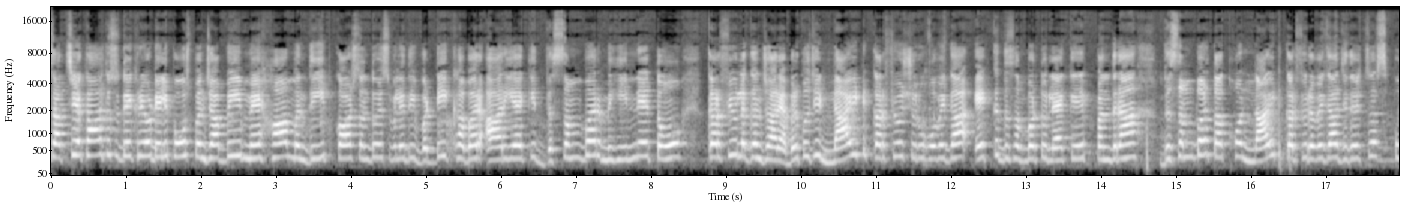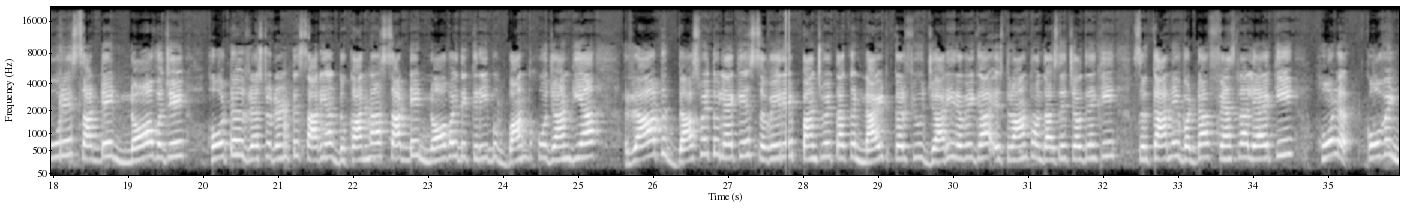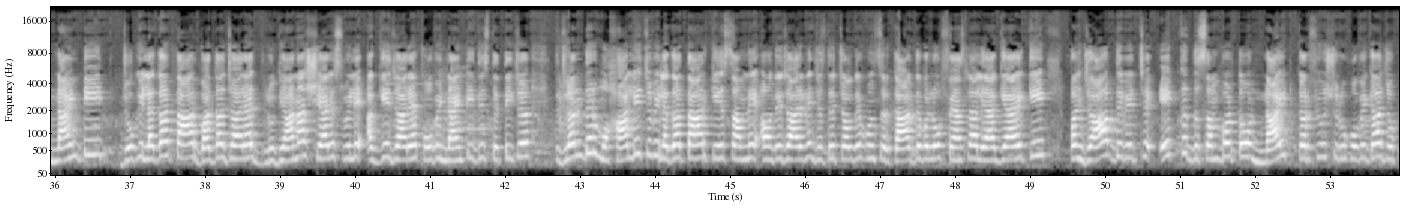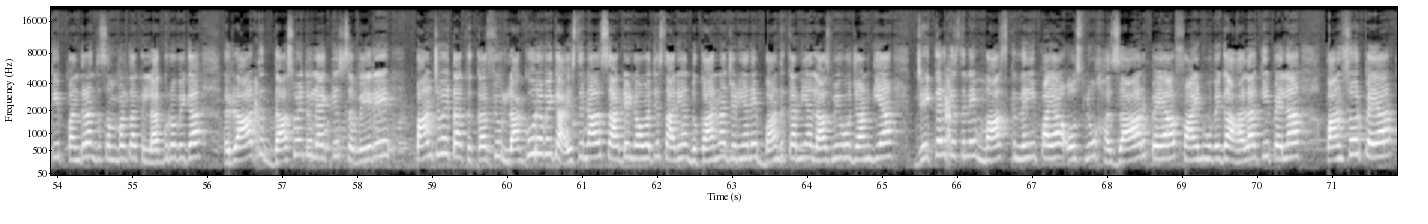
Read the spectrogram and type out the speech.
ਸਤਿ ਸ਼੍ਰੀ ਅਕਾਲ, ਤੁਸੀਂ ਦੇਖ ਰਹੇ ਹੋ ਡੇਲੀ ਪੋਸਟ ਪੰਜਾਬੀ। ਮੈਂ ਹਾਂ ਮਨਦੀਪ ਕੌਰ ਸੰਧੂ। ਇਸ ਵੇਲੇ ਦੀ ਵੱਡੀ ਖਬਰ ਆ ਰਹੀ ਹੈ ਕਿ ਦਸੰਬਰ ਮਹੀਨੇ ਤੋਂ ਕਰਫਿਊ ਲੱਗਣ ਜਾ ਰਿਹਾ। ਬਿਲਕੁਲ ਜੀ, ਨਾਈਟ ਕਰਫਿਊ ਸ਼ੁਰੂ ਹੋਵੇਗਾ। 1 ਦਸੰਬਰ ਤੋਂ ਲੈ ਕੇ 15 ਦਸੰਬਰ ਤੱਕ ਹੋ ਨਾਈਟ ਕਰਫਿਊ ਰਹੇਗਾ, ਜਿਹਦੇ ਵਿੱਚ ਪੂਰੇ 9:30 ਵਜੇ ਹੋਟਲ, ਰੈਸਟੋਰੈਂਟ ਤੇ ਸਾਰੀਆਂ ਦੁਕਾਨਾਂ 9:30 ਵਜੇ ਦੇ ਕਰੀਬ ਬੰਦ ਹੋ ਜਾਣਗੀਆਂ। ਰਾਤ 10 ਵਜੇ ਤੋਂ ਲੈ ਕੇ ਸਵੇਰੇ 5 ਵਜੇ ਤੱਕ ਨਾਈਟ ਕਰਫਿਊ ਜਾਰੀ ਰਹੇਗਾ। ਇਸ ਦੌਰਾਨ ਤੁਹਾਨੂੰ ਦੱਸਦੇ ਚੱਲਦੇ ਹਾਂ ਕਿ ਸਰਕਾਰ ਨੇ ਵੱਡਾ ਫੈਸਲਾ ਲਿਆ ਹੈ ਕਿ ਹੁਣ ਕੋਵਿਡ 19 ਜੋ ਕਿ ਲਗਾਤਾਰ ਵਧਦਾ ਜਾ ਰਿਹਾ ਹੈ, ਲੁਧਿਆਣਾ ਸ਼ਹਿਰ ਇਸ ਵੇਲੇ ਅੱਗੇ ਜਾ ਰਿਹਾ ਹੈ ਕੋਵਿਡ 19 ਦੀ ਸਥਿਤੀ 'ਚ। ਤੇ ਜਲੰਧਰ ਮੋਹਾਲੀ 'ਚ ਵੀ ਲਗਾਤਾਰ ਕੇਸ ਸਾਹਮਣੇ ਆਉਂਦੇ ਜਾ ਰਹੇ ਨੇ, ਜਿਸ ਦੇ ਚਲਦੇ ਹੁਣ ਸਰਕਾਰ ਦੇ ਵੱਲੋਂ ਫੈਸਲਾ ਲਿਆ ਗਿਆ ਹੈ ਕਿ ਪੰਜਾਬ ਦੇ ਵਿੱਚ 1 ਦਸੰਬਰ ਤੋਂ ਨਾਈਟ ਕਰਫਿਊ ਸ਼ੁਰੂ ਹੋਵੇਗਾ, ਜੋ ਕਿ 15 ਦਸੰਬਰ ਤੱਕ ਲਾਗੂ ਰਹੇਗਾ। ਰਾਤ 10 ਵਜੇ ਤੋਂ ਲੈ ਕੇ ਸਵੇਰੇ 5 ਵਜੇ ਤੱਕ ਕਰਫਿਊ ਲਾਗੂ ਰਹੇਗਾ। ਇਸ ਦੇ ਨਾਲ 9:30 ਵਜੇ ਸਾਰੀਆਂ ਦੁਕਾਨਾਂ ਜਿਹੜੀਆਂ ਨੇ ਬੰਦ ਕਰਨੀਆਂ ਲਾਜ਼ਮੀ ਹੋ ਜਾਣਗੀਆਂ। ਜੇਕਰ ਕਿਸੇ ਨੇ ਮਾਸਕ ਨਹੀਂ ਪਾਇਆ, ਉਸ ਨੂੰ 1000 ਰੁਪਇਆ ਫਾਈਨ ਹੋਵੇਗਾ। ਹਾਲਾਂਕਿ ਪਹਿਲਾਂ 500 ਰੁਪਇਆ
